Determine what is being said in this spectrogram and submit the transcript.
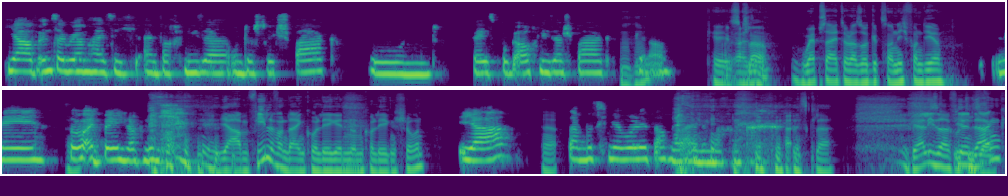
Ja, auf Instagram heiße ich einfach Lisa-Spark und Facebook auch Lisa Spark. Mhm. Genau. Okay, Alles also klar. Website oder so gibt es noch nicht von dir. Nee, so weit bin ich noch nicht. ja, haben viele von deinen Kolleginnen und Kollegen schon. Ja, Ja. da muss ich mir wohl jetzt auch mal eine machen. Alles klar. Ja, Lisa, vielen Lisa. Dank.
